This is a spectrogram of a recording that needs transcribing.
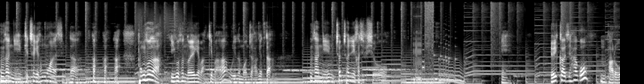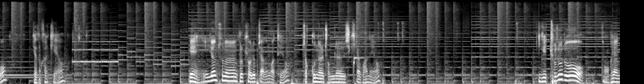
흥사님, 개책에 성공하였습니다. 하하하. 봉선아, 이곳은 너에게 맡기마. 우리는 먼저 가겠다. 흥사님, 천천히 가십시오. 예. 여기까지 하고, 음, 바로 계속 할게요. 예, 이 전투는 그렇게 어렵지 않은 것 같아요. 적군을 점멸시키라고 하네요. 이게 조조도 어, 그냥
